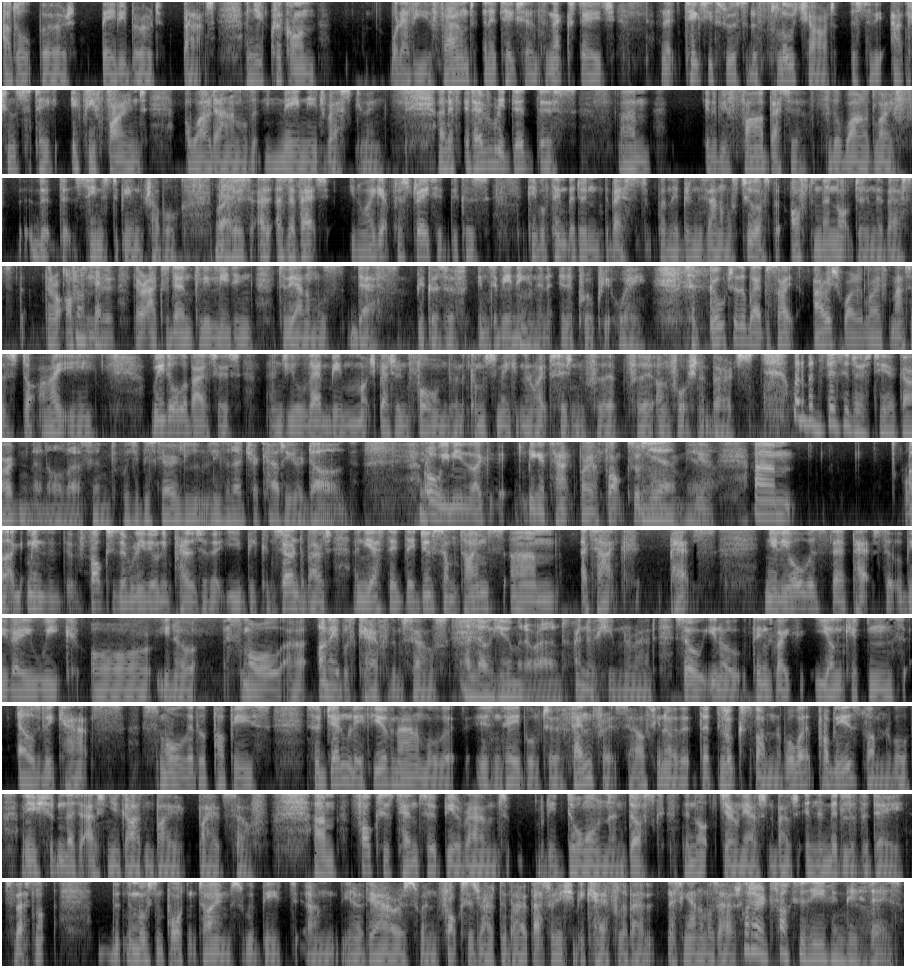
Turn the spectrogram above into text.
adult bird, baby bird, bat? And you click on whatever you found, and it takes you into the next stage, and it takes you through a sort of flow chart as to the actions to take if you find a wild animal that may need rescuing. And if, if everybody did this, um, it'd be far better for the wildlife that, that seems to be in trouble. Because a- as a vet, you know, I get frustrated because people think they're doing the best when they bring these animals to us, but often they're not doing their best. They're often Okay. they're, they're accidentally leading to the animal's deaths because of intervening in an inappropriate way. So go to the website irishwildlifematters.ie, read all about it, and you'll then be much better informed when it comes to making the right decision for the for the unfortunate birds. What about visitors to your garden and all that? And would you be scared leaving out your cat or your dog? Oh, you mean like being attacked by a fox or Yeah, something? yeah. Um, well, I mean, the, the foxes are really the only predator that you'd be concerned about. And yes, they, they do sometimes um, attack pets. Nearly always they're pets that would be very weak or, you know, small, uh, unable to care for themselves. And no human around. and no human around. So, you know, things like young kittens, elderly cats, small little puppies. So generally, if you have an animal that isn't able to fend for itself, you know, that, that looks vulnerable, well, it probably is vulnerable, and you shouldn't let it out in your garden by, by itself. Um, foxes tend to be around really dawn and dusk. They're not generally out and about in the middle of the day. So that's not, the, the most important times would be, t- um, you know, the hours when foxes are out and about. That's when you should be careful about letting animals out. What are foxes eating these days?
